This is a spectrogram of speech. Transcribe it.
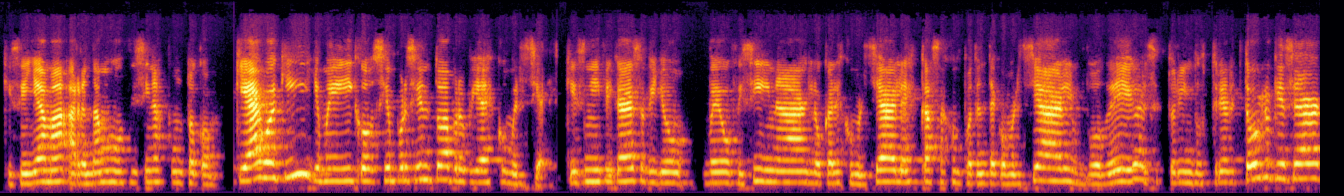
que se llama arrendamosoficinas.com. ¿Qué hago aquí? Yo me dedico 100% a propiedades comerciales. ¿Qué significa eso? Que yo veo oficinas, locales comerciales, casas con potente comercial, bodega, el sector industrial, todo lo que sea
